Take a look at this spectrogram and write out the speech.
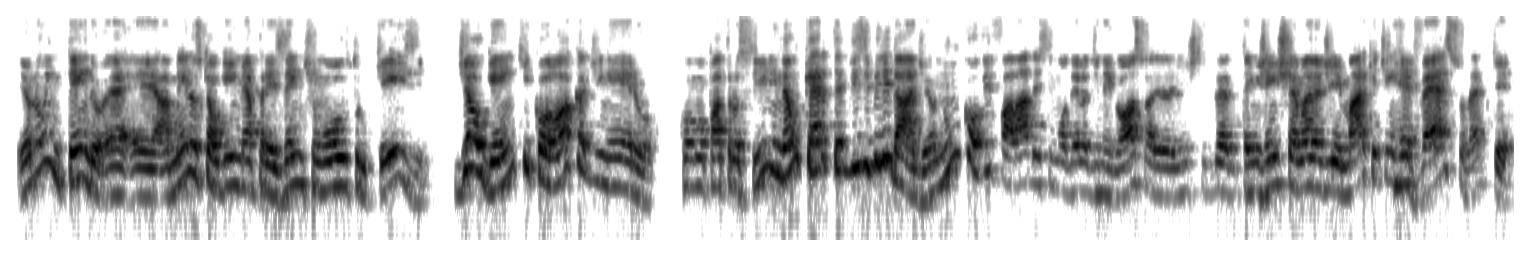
Eu não entendo, é, é, a menos que alguém me apresente um outro case, de alguém que coloca dinheiro como patrocínio e não quer ter visibilidade. Eu nunca ouvi falar desse modelo de negócio. A gente tem gente chamando de marketing reverso, né? Porque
